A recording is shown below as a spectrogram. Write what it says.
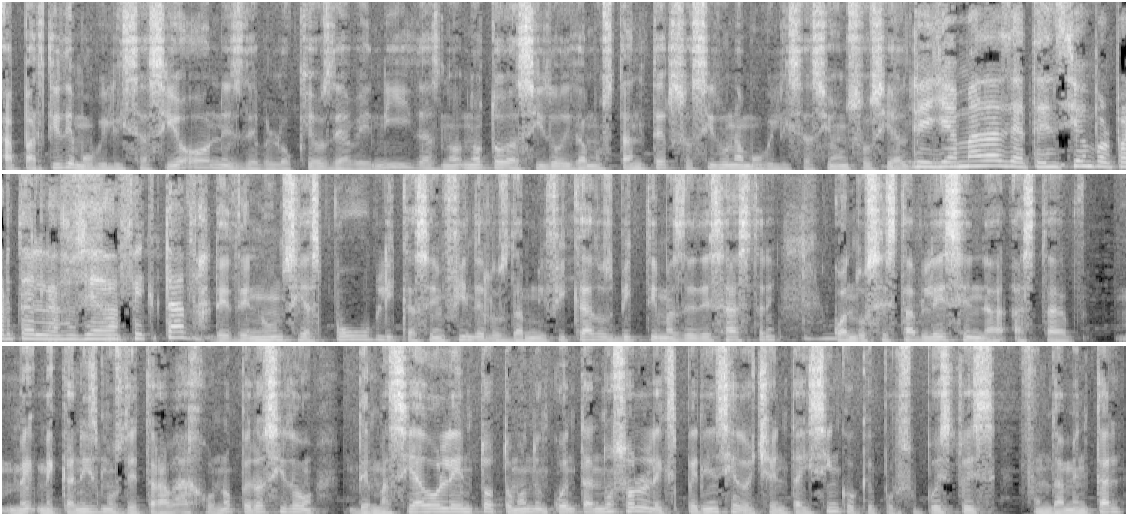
a partir de movilizaciones, de bloqueos de avenidas, no, no todo ha sido, digamos, tan terso, ha sido una movilización social. De llamadas de atención por parte de la sociedad afectada. De denuncias públicas, en fin, de los damnificados, víctimas de desastre, cuando se establecen hasta mecanismos de trabajo, ¿no? Pero ha sido demasiado lento tomando en cuenta no solo la experiencia de 85, que por supuesto es fundamental,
